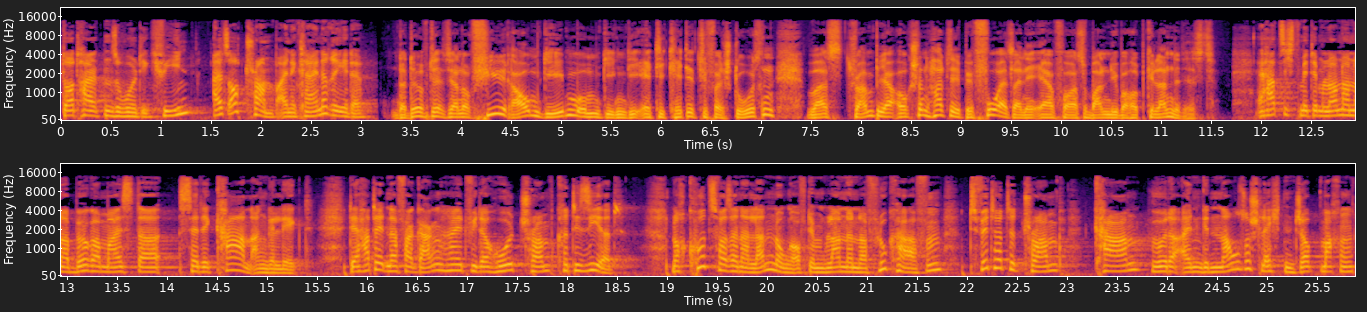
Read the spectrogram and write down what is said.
Dort halten sowohl die Queen als auch Trump eine kleine Rede. Da dürfte es ja noch viel Raum geben, um gegen die Etikette zu verstoßen, was Trump ja auch schon hatte, bevor er seine Air Force One überhaupt gelandet ist. Er hat sich mit dem Londoner Bürgermeister Sadiq Khan angelegt. Der hatte in der Vergangenheit wiederholt Trump kritisiert. Noch kurz vor seiner Landung auf dem Londoner Flughafen twitterte Trump, Khan würde einen genauso schlechten Job machen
